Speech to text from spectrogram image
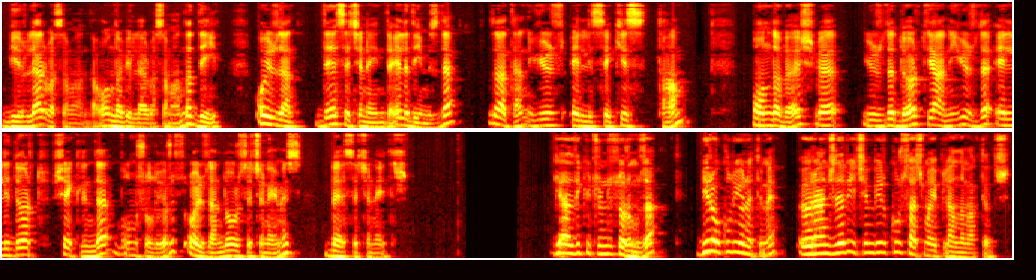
birler basamağında, onda birler basamağında değil. O yüzden D seçeneğinde elediğimizde zaten 158 tam, onda 5 ve %4 yani %54 şeklinde bulmuş oluyoruz. O yüzden doğru seçeneğimiz B seçeneğidir. Geldik üçüncü sorumuza. Bir okul yönetimi öğrencileri için bir kurs açmayı planlamaktadır.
